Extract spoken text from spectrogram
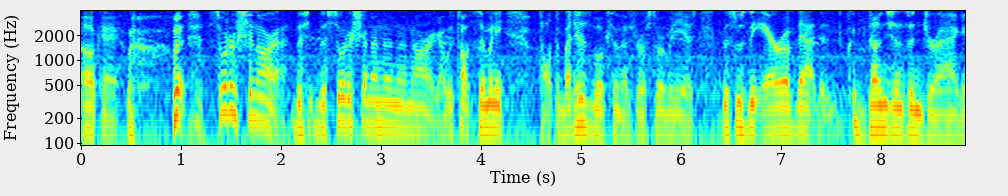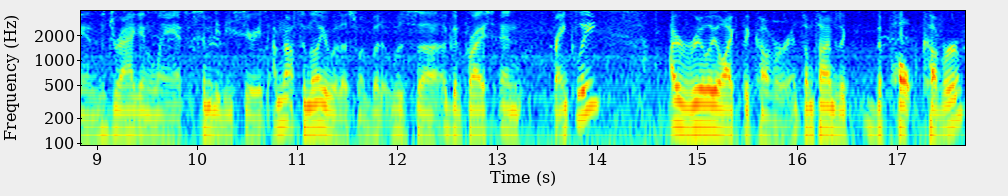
okay. Sword of Shannara, the, the Sword of Shannara guy. We've talked so many, talked about his books in the thrift store videos. This was the era of that. Dungeons and Dragons, Dragonlance, so many of these series. I'm not familiar with this one, but it was uh, a good price. And frankly, I really like the cover. And sometimes the, the pulp cover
